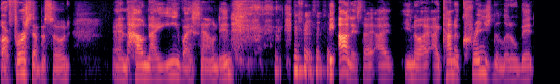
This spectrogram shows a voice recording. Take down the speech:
our first episode and how naive I sounded. be honest, I, I, you know, I, I kind of cringed a little bit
